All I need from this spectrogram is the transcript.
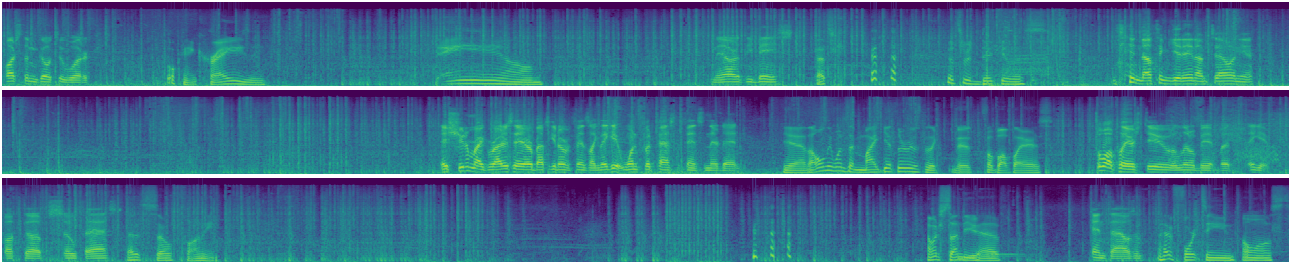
Watch them go to water. Fucking crazy. Damn. They are the best. That's that's ridiculous. Did nothing get in, I'm telling you. They shoot them like right as they are about to get over the fence. Like they get one foot past the fence and they're dead. Yeah, the only ones that might get through is the the football players. Football players do a little bit, but they get fucked up so fast. That is so funny. How much sun do you have? Ten thousand. I have 14 almost.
